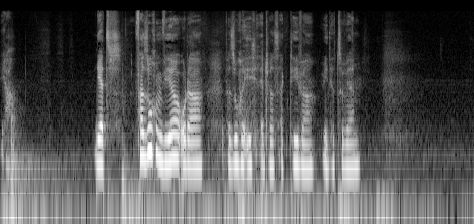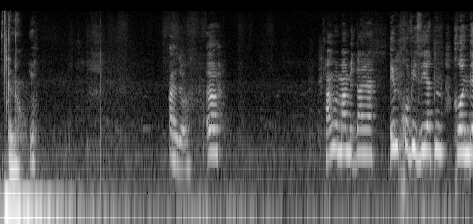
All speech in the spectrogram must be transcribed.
ja. Jetzt versuchen wir oder versuche ich etwas aktiver wieder zu werden. Genau. Also, äh, fangen wir mal mit einer improvisierten Runde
